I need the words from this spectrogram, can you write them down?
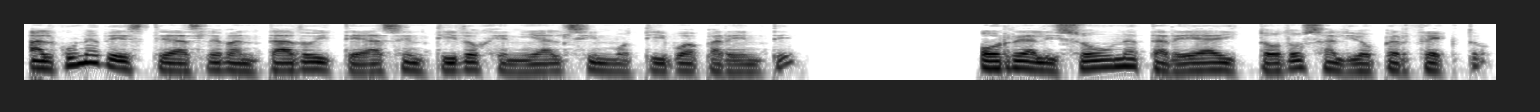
¿Alguna vez te has levantado y te has sentido genial sin motivo aparente? ¿O realizó una tarea y todo salió perfecto?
